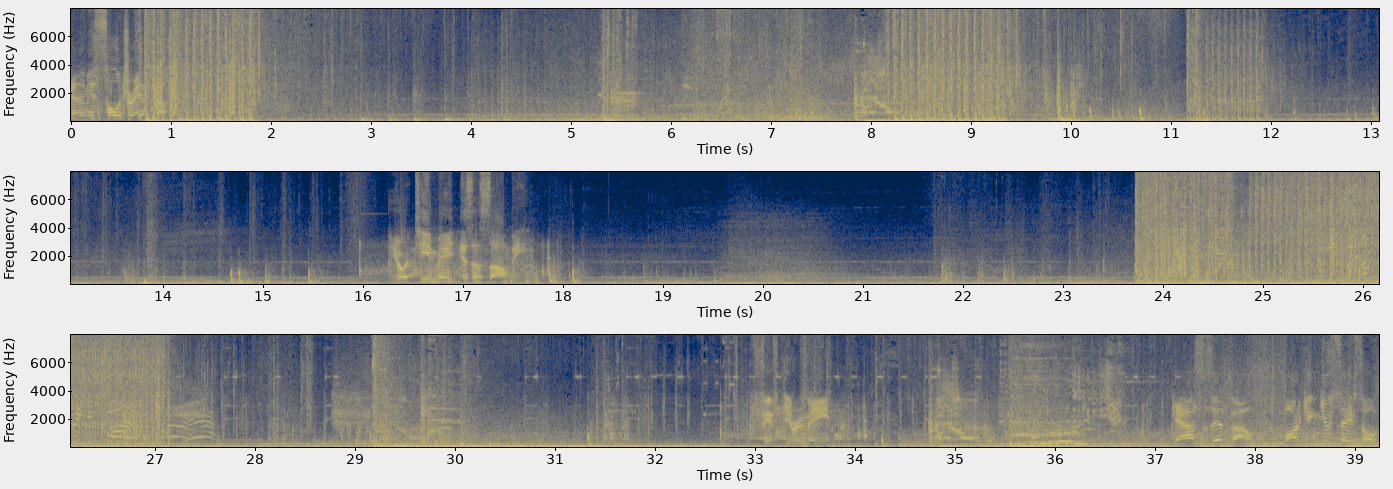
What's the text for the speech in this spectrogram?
Enemy soldier incoming. Your teammate is a zombie. Fifty remain. Gas is inbound. Marking new safe zone.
